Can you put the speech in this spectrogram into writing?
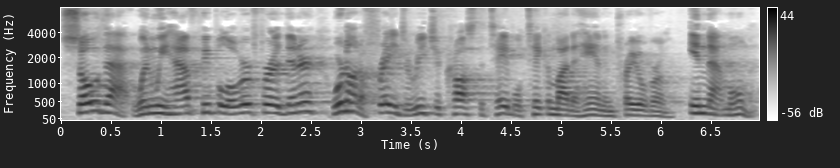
So that when we have people over for a dinner, we're not afraid to reach across the table, take them by the hand, and pray over them in that moment.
